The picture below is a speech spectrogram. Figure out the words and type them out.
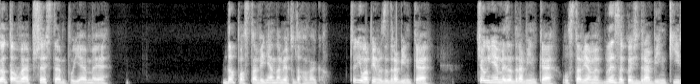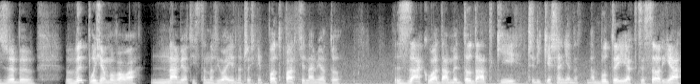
Gotowe, przystępujemy do postawienia namiotu dachowego. Czyli łapiemy za drabinkę, ciągniemy za drabinkę, ustawiamy wysokość drabinki, żeby wypoziomowała namiot i stanowiła jednocześnie podparcie namiotu. Zakładamy dodatki, czyli kieszenie na, na buty i akcesoria.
